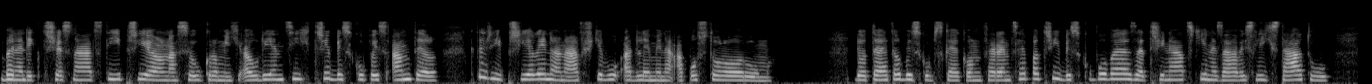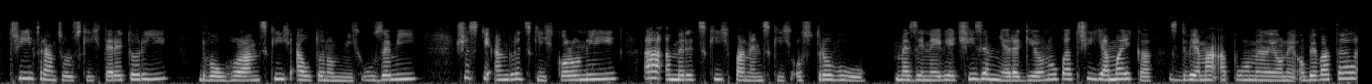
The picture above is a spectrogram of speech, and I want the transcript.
Benedikt XVI. přijel na soukromých audiencích tři biskupy z Antil, kteří přijeli na návštěvu ad limina apostolorum. Do této biskupské konference patří biskupové ze 13 nezávislých států, tří francouzských teritorií, dvou holandských autonomních území, šesti anglických kolonií a amerických panenských ostrovů. Mezi největší země regionu patří Jamaika s dvěma a půl miliony obyvatel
